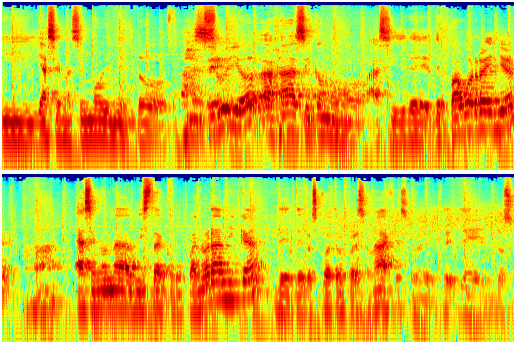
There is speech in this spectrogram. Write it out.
y hacen así un movimiento ah, suyo, ajá, así como así de, Power Ranger, hacen una vista como panorámica de, los cuatro personajes, de, los,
